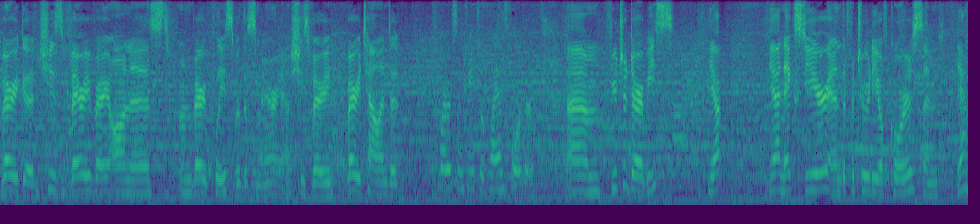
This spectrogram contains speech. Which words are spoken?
Very good. She's very, very honest. I'm very pleased with this mare. Yeah, she's very, very talented. What are some future plans for her? Um, future derbies. Yep. Yeah, next year and the futurity, of course, and yeah.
